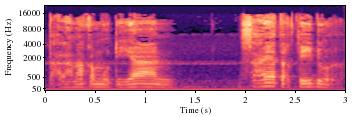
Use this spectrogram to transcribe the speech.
Tak lama kemudian, saya tertidur.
